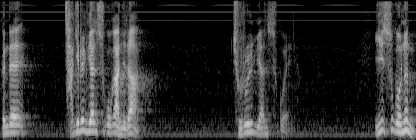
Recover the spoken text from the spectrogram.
근데 자기를 위한 수고가 아니라 주를 위한 수고예요. 이 수고는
